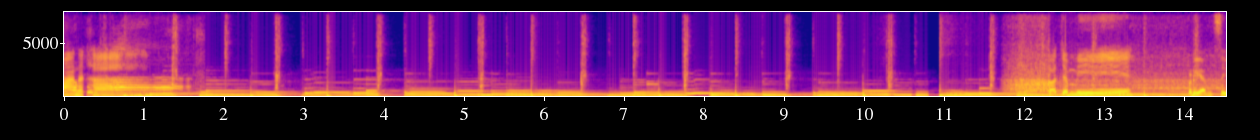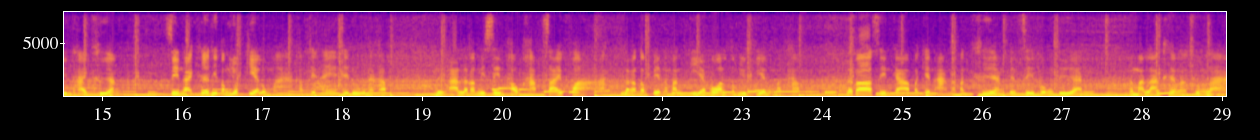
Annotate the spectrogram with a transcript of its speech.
มากนะครับ ขอบคุณค่ะ จะมีเปลี่ยนซีนท้ายเครื่อง ซีนท้ายเครื่องที่ต้องยกเกียร์ลงมาครับที่ให้ให้ดูนะครับหนึ่งอันแล้วก็มีซีนเพาขับซ้ายขวา แล้วก็ต้องเปลี่ยนน้ำมันเกียร์เพราะว่าเราต้องมีเกียร์ลงมาทำแล้วก็ซีนกาวประเคนอ่างน้ำมันเครื่องเปลี่ยนซีนวงเดือน น้ำมันล้างเครื่องล้างช่วงล่าง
